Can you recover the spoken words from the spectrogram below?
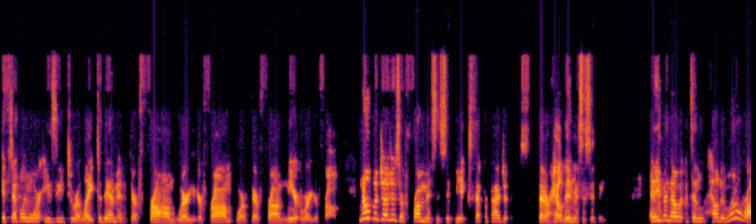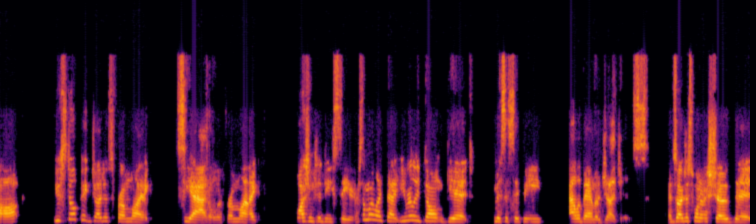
it's definitely more easy to relate to them if they're from where you're from or if they're from near where you're from. No, but judges are from Mississippi except for pageants that are held in Mississippi. And even though it's in, held in Little Rock, you still pick judges from like Seattle or from like Washington, D.C., or somewhere like that, you really don't get Mississippi, Alabama judges. And so I just want to show that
